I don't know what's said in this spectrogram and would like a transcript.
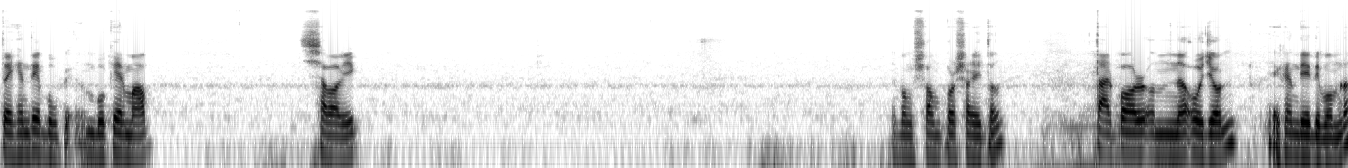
তো এখান থেকে বুক- বুকের মাপ স্বাভাবিক। এবং সম্প্রসারিত। তারপর ওজন এখান দিয়ে দেব আমরা।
